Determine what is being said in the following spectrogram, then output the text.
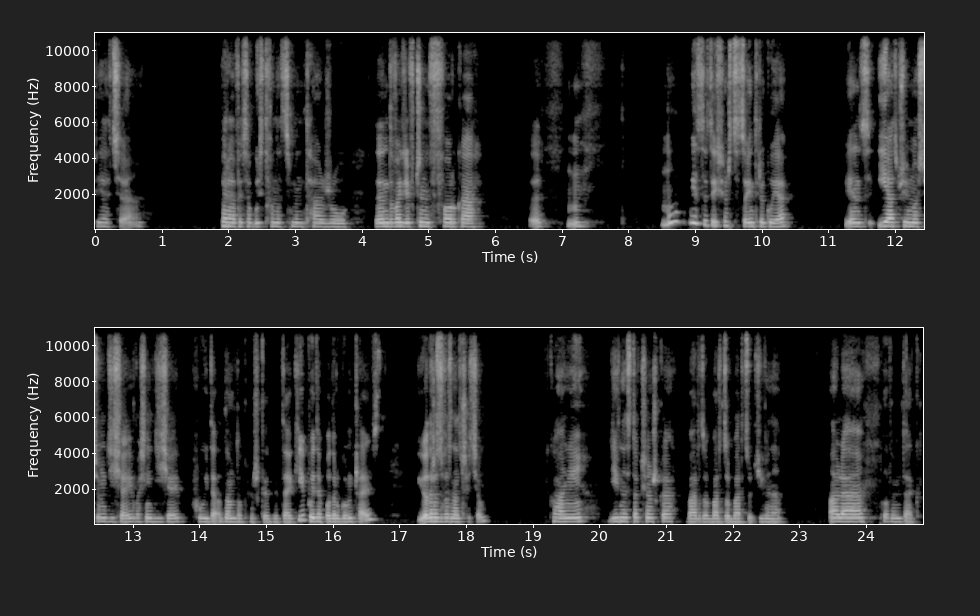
Wiecie, prawie zabójstwo na cmentarzu, dwa dziewczyny w tworkach. Y, mm. No, jest w tej książce, co intryguje. Więc ja z przyjemnością dzisiaj, właśnie dzisiaj, pójdę, oddam tą książkę do biblioteki, pójdę po drugą część i od razu wezmę trzecią. Kochani, dziwna jest ta książka, bardzo, bardzo, bardzo dziwna, ale powiem tak,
